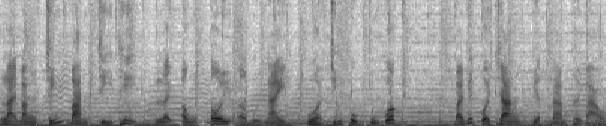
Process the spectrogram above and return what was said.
lại bằng chính bản chỉ thị lệnh ông tôi ở bụi này của chính phủ Trung Quốc. Bài viết của trang Việt Nam Thời báo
